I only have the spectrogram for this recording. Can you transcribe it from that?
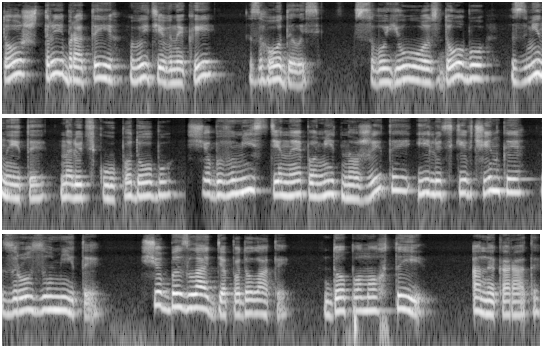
Тож три брати-витівники згодились свою оздобу змінити на людську подобу, щоб в місті непомітно жити і людські вчинки зрозуміти, щоб безладдя подолати, допомогти, а не карати.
